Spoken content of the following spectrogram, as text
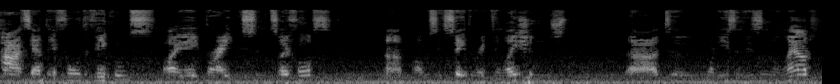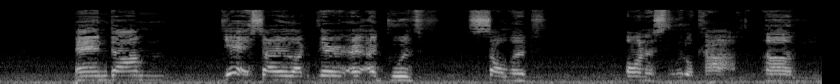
parts out there for the vehicles, i.e., brakes and so forth. Um, obviously, see the regulations uh, to what is and isn't allowed. And um, yeah, so like they're a, a good, solid honest little car. Um,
